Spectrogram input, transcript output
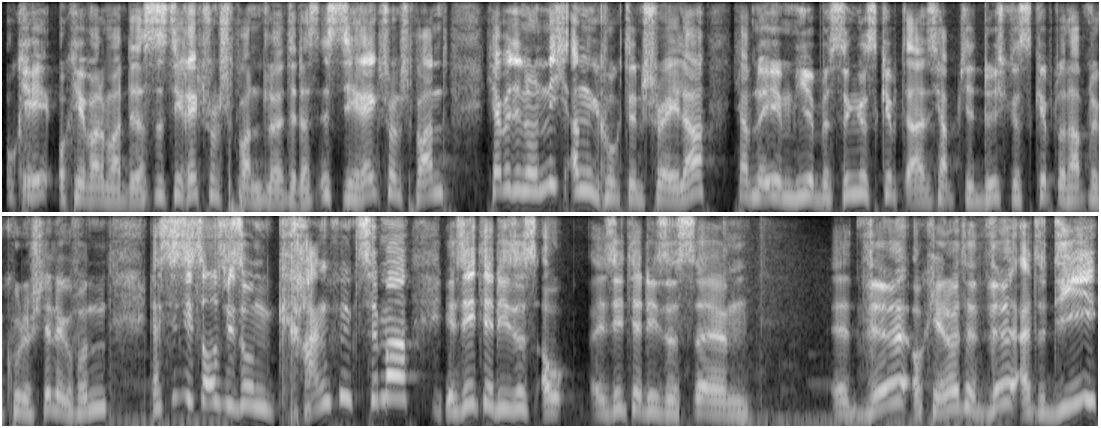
okay, okay, warte mal, das ist direkt schon spannend, Leute, das ist direkt schon spannend. Ich habe den noch nicht angeguckt, den Trailer. Ich habe nur eben hier ein bisschen geskippt, also ich habe hier durchgeskippt und habe eine coole Stelle gefunden. Das sieht jetzt aus wie so ein Krankenzimmer. Ihr seht ja dieses, oh, ihr seht ja dieses, ähm, äh, The, okay Leute, The, also die,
